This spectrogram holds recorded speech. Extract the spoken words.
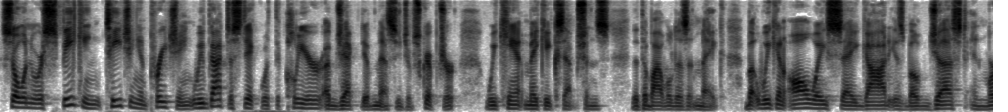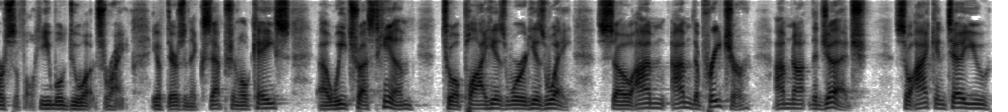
So when we're speaking, teaching, and preaching, we've got to stick with the clear, objective message of Scripture. We can't make exceptions that the Bible doesn't make, but we can always say God is both just and merciful. He will do what's right. If there's an exceptional case, uh, we trust Him to apply His word His way. So I'm I'm the preacher. I'm not the judge. So I can tell you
